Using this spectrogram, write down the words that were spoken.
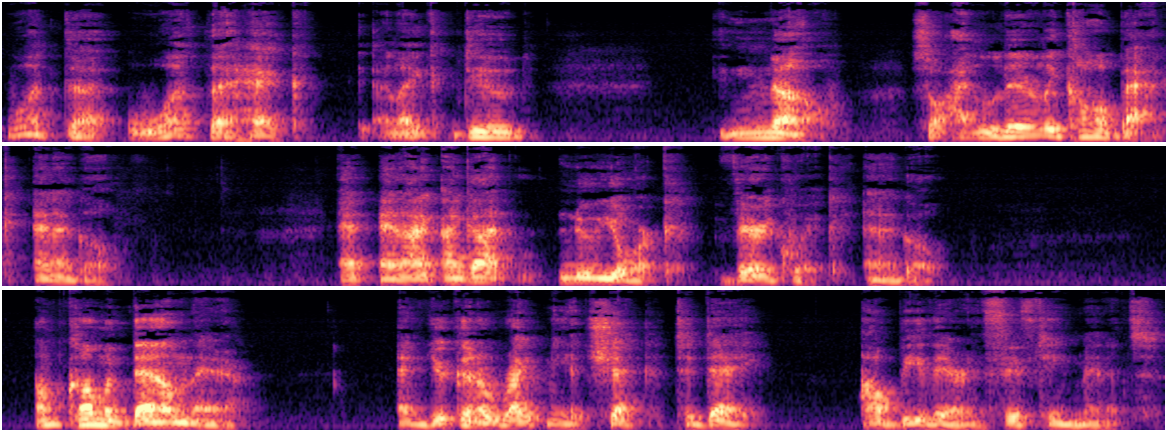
what the, what the heck? Like, dude, no. So I literally called back and I go, and, and I, I got New York very quick. And I go, I'm coming down there and you're going to write me a check today, I'll be there in 15 minutes.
